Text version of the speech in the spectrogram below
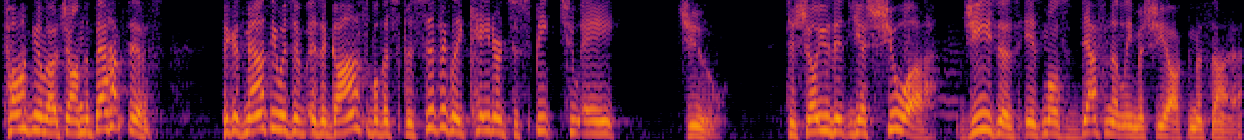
talking about John the Baptist. Because Matthew is a, is a gospel that specifically catered to speak to a Jew. To show you that Yeshua, Jesus, is most definitely Mashiach, the Messiah.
